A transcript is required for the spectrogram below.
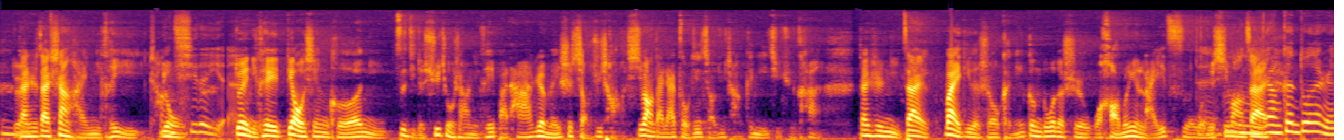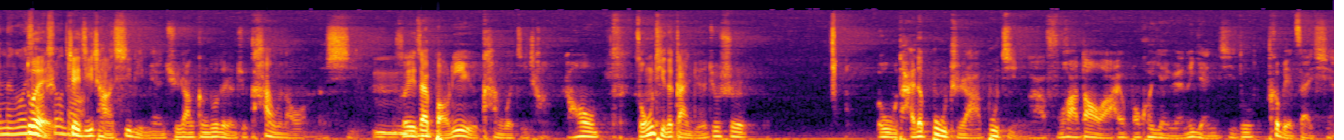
嗯但是在上海你可以长用期的演，对，你可以调性和你自己的需求上，你可以把它认为是小剧场，希望大家走进小剧场跟你一起去看。但是你在外地的时候，肯定更多的是我好不容易来一次，我就希望嗯在、让更多的人能够对享受到。这几场戏里面去让更多的人去看到我们的戏。嗯，所以在保利有看过几场，然后总体的感觉就是呃舞台的布置啊、布景啊、服化道啊，还有包括演员的演技都特别在线，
